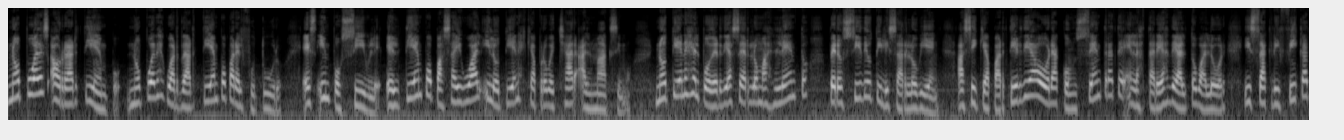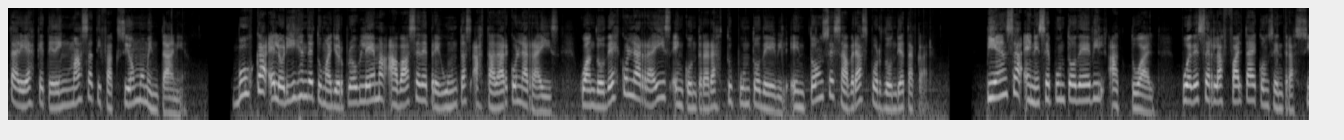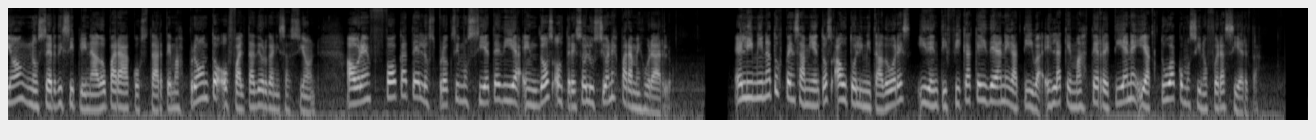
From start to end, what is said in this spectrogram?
No puedes ahorrar tiempo, no puedes guardar tiempo para el futuro. Es imposible. El tiempo pasa igual y lo tienes que aprovechar al máximo. No tienes el poder de hacerlo más lento, pero sí de utilizarlo bien. Así que a partir de ahora concéntrate en las tareas de alto valor y sacrifica tareas que te den más satisfacción momentánea. Busca el origen de tu mayor problema a base de preguntas hasta dar con la raíz. Cuando des con la raíz encontrarás tu punto débil, entonces sabrás por dónde atacar. Piensa en ese punto débil actual. Puede ser la falta de concentración, no ser disciplinado para acostarte más pronto o falta de organización. Ahora enfócate los próximos siete días en dos o tres soluciones para mejorarlo. Elimina tus pensamientos autolimitadores, identifica qué idea negativa es la que más te retiene y actúa como si no fuera cierta.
